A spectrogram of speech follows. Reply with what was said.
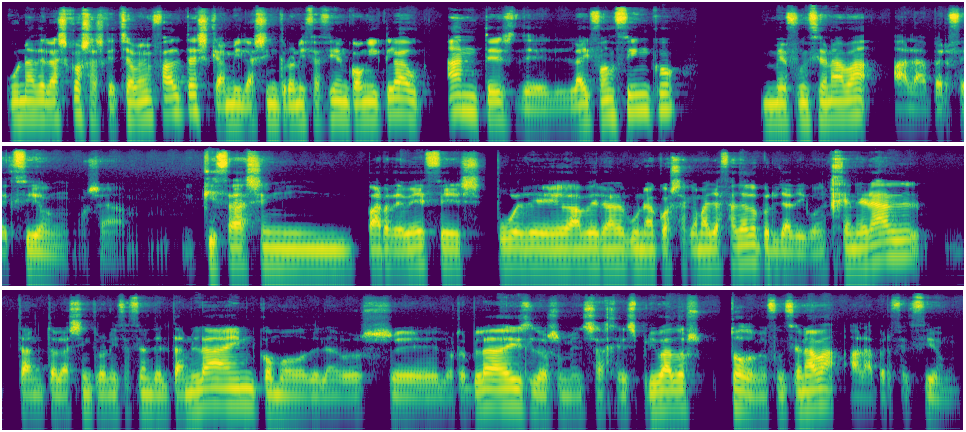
una de las cosas que echaba en falta es que a mí la sincronización con iCloud antes del iPhone 5 me funcionaba a la perfección. O sea, quizás en un par de veces puede haber alguna cosa que me haya fallado, pero ya digo, en general, tanto la sincronización del timeline como de los, eh, los replies, los mensajes privados, todo me funcionaba a la perfección.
